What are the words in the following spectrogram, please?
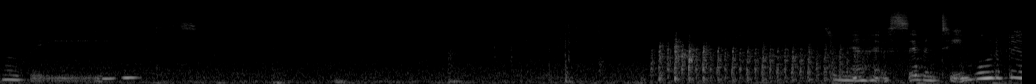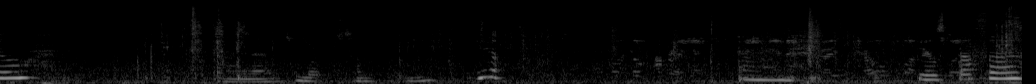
Two of these. So we now have 17 water bill. And to what some Yep. Um, Bill's buffer is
